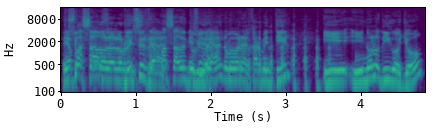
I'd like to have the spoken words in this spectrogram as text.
¿te ha pasado, Lalo y Ruiz? Eso es ¿Te ha real. pasado en tu Eso vida? es real, no me van a dejar mentir. Y, y no lo digo yo,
